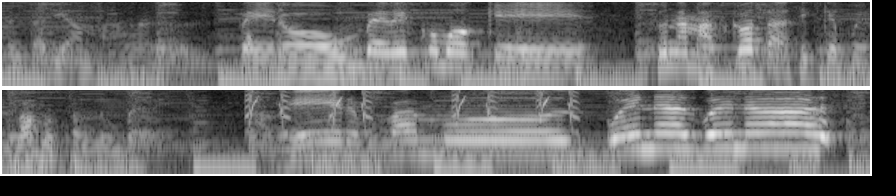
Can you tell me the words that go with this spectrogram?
sentaría mal. Pero un bebé como que es una mascota, así que pues vamos a un bebé. A ver, vamos. Buenas, buenas.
